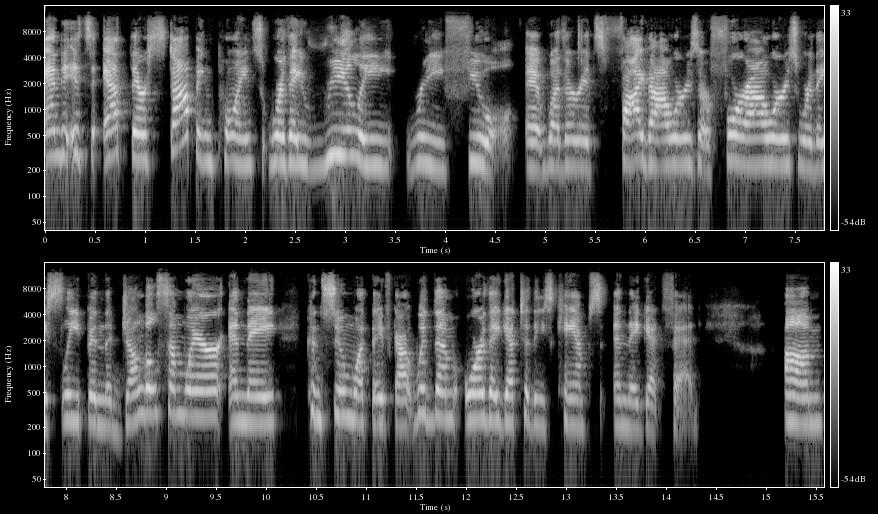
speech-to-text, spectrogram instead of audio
and it's at their stopping points where they really refuel whether it's five hours or four hours where they sleep in the jungle somewhere and they consume what they've got with them or they get to these camps and they get fed um,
